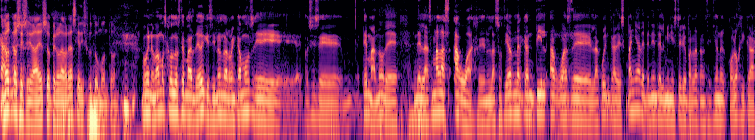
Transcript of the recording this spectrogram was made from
no, no, sé si será eso, pero la verdad es que disfruto un montón. Bueno, vamos con los temas de hoy, que si no, no arrancamos, eh, pues ese tema, ¿no? De, de, las malas aguas en la Sociedad Mercantil Aguas de la Cuenca de España, dependiente del Ministerio para la Transición Ecológica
